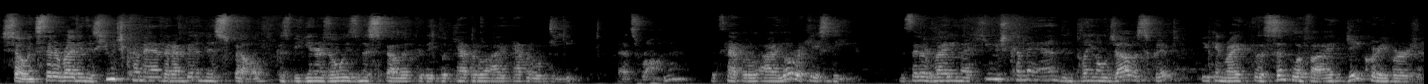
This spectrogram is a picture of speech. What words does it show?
So instead of writing this huge command that I'm going to misspell, because beginners always misspell it because they put capital I, capital D, that's wrong. It's capital I, lowercase d. Instead of writing that huge command in plain old JavaScript, you can write the simplified jQuery version.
